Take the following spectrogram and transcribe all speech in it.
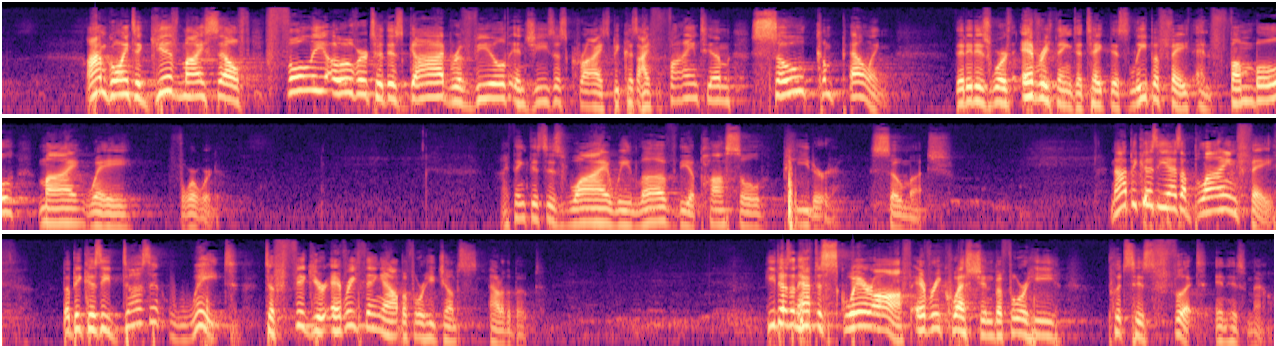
I'm going to give myself fully over to this God revealed in Jesus Christ because I find him so compelling that it is worth everything to take this leap of faith and fumble my way forward. I think this is why we love the Apostle Peter so much. Not because he has a blind faith, but because he doesn't wait to figure everything out before he jumps out of the boat. He doesn't have to square off every question before he puts his foot in his mouth.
